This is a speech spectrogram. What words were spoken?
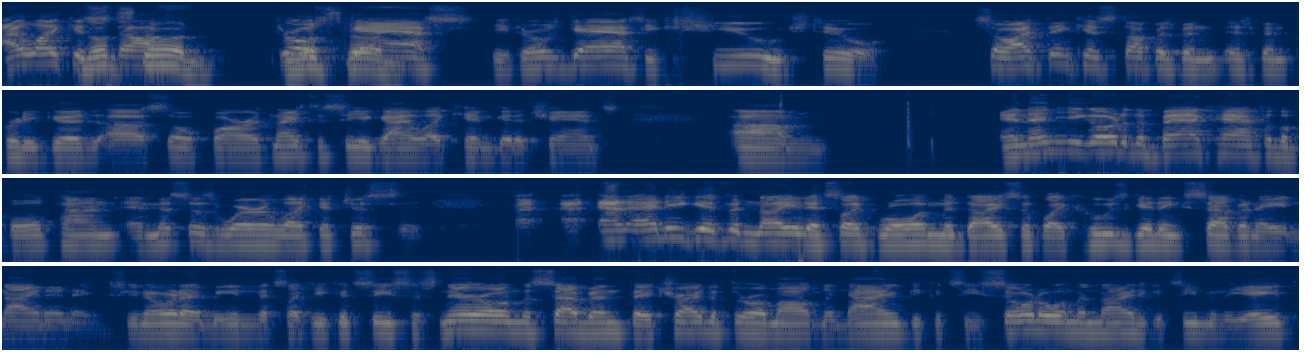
I like his stuff. Good. Throws gas. Good. He throws gas. He's huge too. So I think his stuff has been has been pretty good uh, so far. It's nice to see a guy like him get a chance. Um, and then you go to the back half of the bullpen, and this is where like it just at any given night, it's like rolling the dice of like who's getting seven, eight, nine innings. You know what I mean? It's like you could see Cisnero in the seventh. They tried to throw him out in the ninth. You could see Soto in the ninth. You could see him in the eighth.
